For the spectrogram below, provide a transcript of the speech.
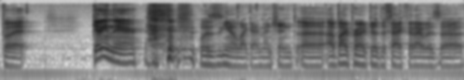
but getting there was you know like I mentioned uh, a byproduct of the fact that I was uh,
